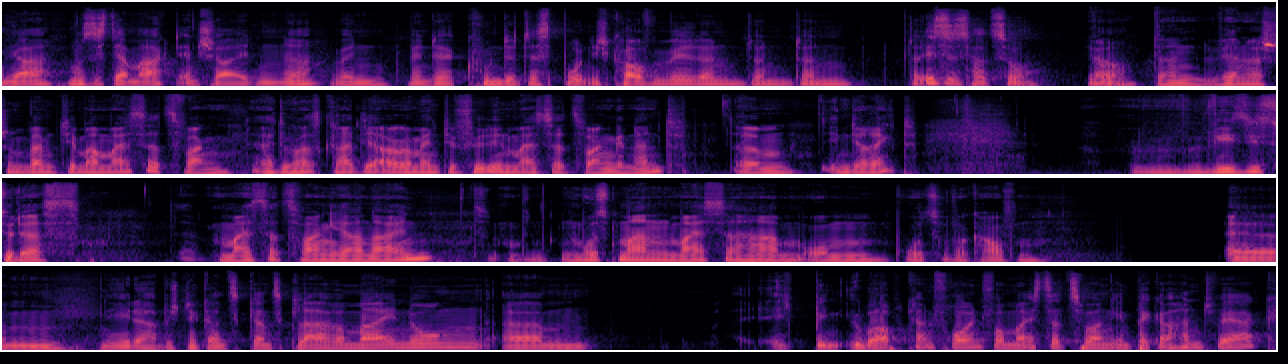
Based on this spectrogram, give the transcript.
ja, muss es der Markt entscheiden. Ne? Wenn, wenn der Kunde das Brot nicht kaufen will, dann, dann, dann, dann ist es halt so. Ja, ja, dann wären wir schon beim Thema Meisterzwang. Äh, du hast gerade die Argumente für den Meisterzwang genannt, ähm, indirekt. Wie siehst du das? Meisterzwang ja, nein. Muss man Meister haben, um Brot zu verkaufen? Ähm, nee, da habe ich eine ganz, ganz klare Meinung. Ähm, ich bin überhaupt kein Freund vom Meisterzwang im Bäckerhandwerk.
